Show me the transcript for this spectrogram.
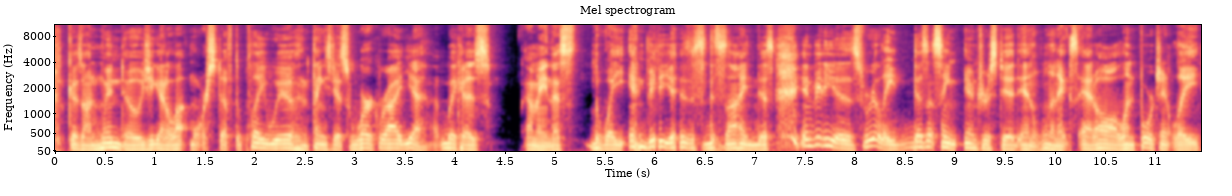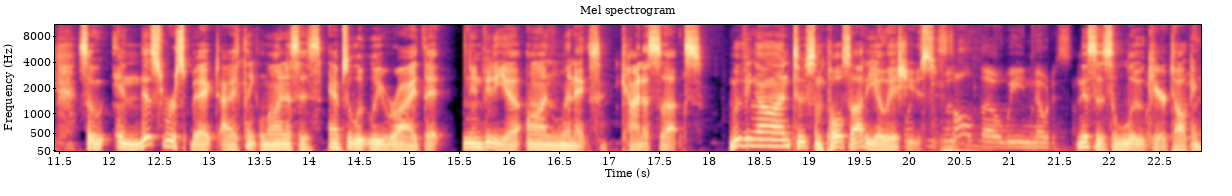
because on Windows you got a lot more stuff to play with and things just work right. Yeah, because I mean, that's the way NVIDIA has designed this. NVIDIA is really doesn't seem interested in Linux at all, unfortunately. So in this respect, I think Linus is absolutely right that NVIDIA on Linux kind of sucks. Moving on to some Pulse audio issues. Installed, though, this is Luke here talking.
